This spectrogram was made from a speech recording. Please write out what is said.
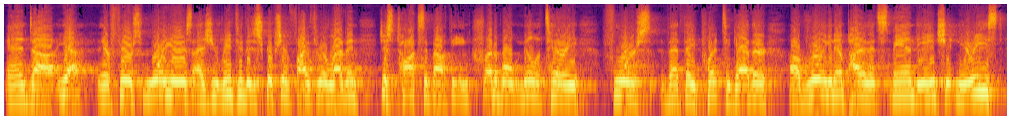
And uh, yeah, they're fierce warriors. As you read through the description, 5 through 11, just talks about the incredible military force that they put together, uh, ruling an empire that spanned the ancient Near East.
